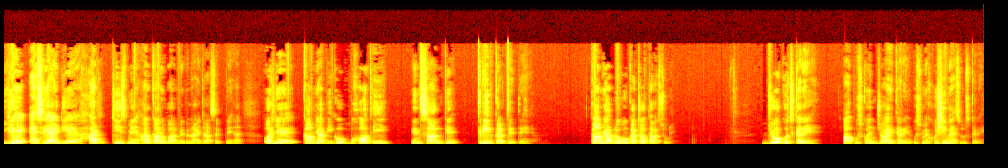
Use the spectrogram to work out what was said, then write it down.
ये ऐसे आइडिया हर चीज़ में, हर कारोबार में बनाए जा सकते हैं। और ये कामयाबी को बहुत ही इंसान के करीब कर देते हैं। कामयाब लोगों का चौथा असूल। जो कुछ करें, आप उसको एंजॉय करें, उसमें खुशी महसूस करें।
